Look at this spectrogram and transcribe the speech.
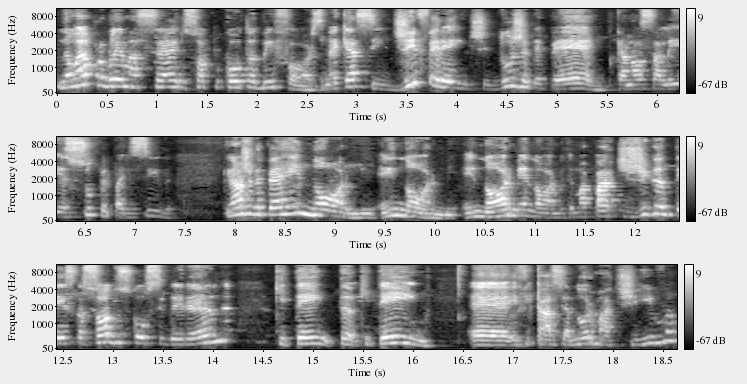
Não é um problema sério só por conta do enforcement. É que, assim, diferente do GDPR, porque a nossa lei é super parecida, que na GDPR é enorme, é enorme, é enorme, enorme. Tem uma parte gigantesca só dos considerando que tem, que tem é, eficácia normativa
